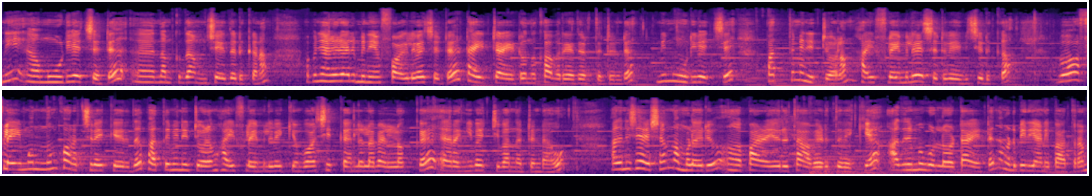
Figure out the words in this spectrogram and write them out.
ഇനി മൂടി വെച്ചിട്ട് നമുക്ക് ദം ചെയ്തെടുക്കണം. അപ്പോൾ ഞാനൊരു അലുമിനിയം ഫോയിൽ വെച്ചിട്ട് ടൈറ്റായിട്ട് ഒന്ന് കവർ ചെയ്തെടുത്തിട്ടുണ്ട്. ഇനി മൂടി വെച്ച് പത്ത് മിനിറ്റോളം ഹൈ ഫ്ലെയിമിൽ വെച്ചിട്ട് വേവിച്ചെടുക്കുക. അപ്പോൾ ഫ്ലെയിം ഒന്നും കുറച്ച് വെക്കരുത്. പത്ത് മിനിറ്റോളം ഹൈ ഫ്ലെയിമിൽ വെക്കുമ്പോൾ ആ ചിക്കനിലുള്ള വെള്ളമൊക്കെ ഇറങ്ങി വറ്റി വന്നിട്ടുണ്ടാവും. അതിനുശേഷം നമ്മളൊരു പഴയൊരു താവ എടുത്ത് വെക്കുക. അതിന് മുകളിലോട്ടായിട്ട് നമ്മുടെ ബിരിയാണി പാത്രം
